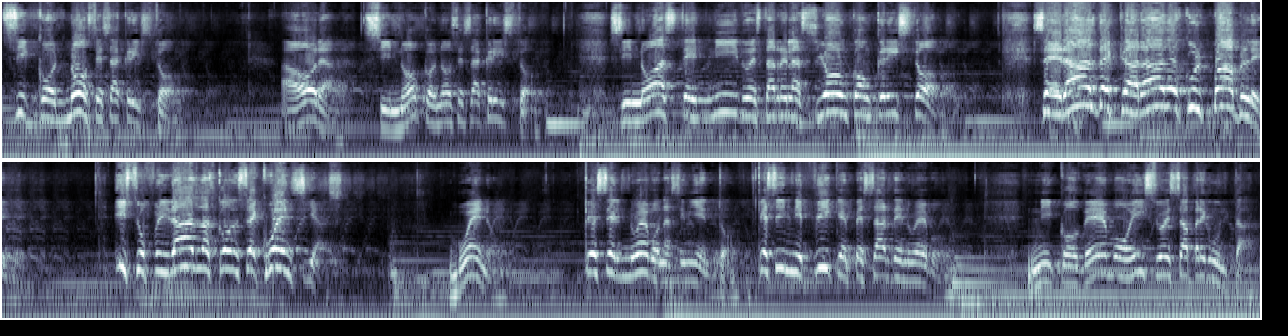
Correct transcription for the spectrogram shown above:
si conoces a Cristo. Ahora, si no conoces a Cristo, si no has tenido esta relación con Cristo, serás declarado culpable y sufrirás las consecuencias. Bueno, ¿qué es el nuevo nacimiento? ¿Qué significa empezar de nuevo? Nicodemo hizo esa pregunta.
